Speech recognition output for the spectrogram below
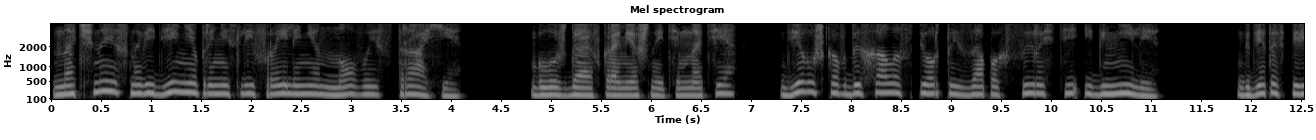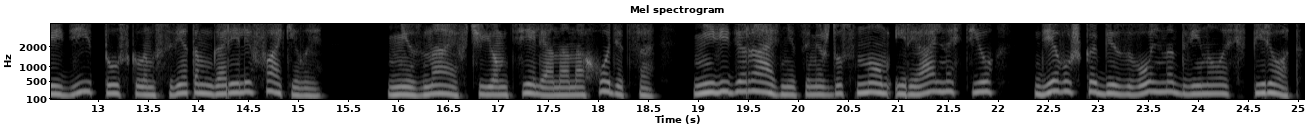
ночные сновидения принесли Фрейлине новые страхи. Блуждая в кромешной темноте, девушка вдыхала спёртый запах сырости и гнили. Где-то впереди тусклым светом горели факелы. Не зная, в чьем теле она находится, не видя разницы между сном и реальностью, девушка безвольно двинулась вперед.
